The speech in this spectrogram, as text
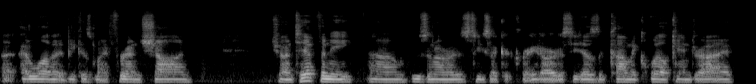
I, I love it because my friend Sean, Sean Tiffany, um, who's an artist, he's like a great artist. He does the comic Well Can Drive.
